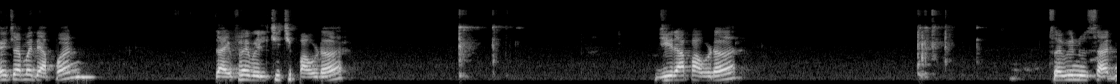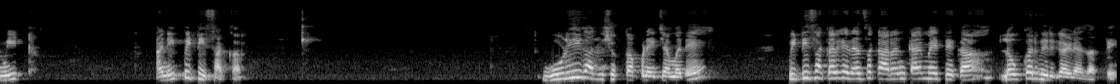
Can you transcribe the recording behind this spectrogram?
याच्यामध्ये आपण जायफळ वेलचीची पावडर जिरा पावडर चवीनुसार मीठ आणि पिठी साखर. गुळही घालू शकतो आपण याच्यामध्ये. पिठी साखर घेण्याचं कारण काय माहितीये का? लवकर विरघळल्या जाते.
